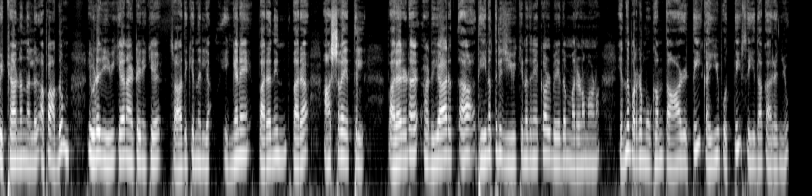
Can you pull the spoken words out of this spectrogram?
ഭിക്ഷാനം നല്ലൊരു അപ്പോൾ അതും ഇവിടെ ജീവിക്കാനായിട്ട് എനിക്ക് സാധിക്കുന്നില്ല. ഇങ്ങനെ പരനി പര ആശ്രയത്തിൽ പലരുടെ അധികാര ആ ധീനത്തിൽ ജീവിക്കുന്നതിനേക്കാൾ ഭേദം മരണമാണ് എന്ന് പറഞ്ഞ മുഖം താഴ്ത്തി കൈ പൊത്തി സീത കരഞ്ഞു.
